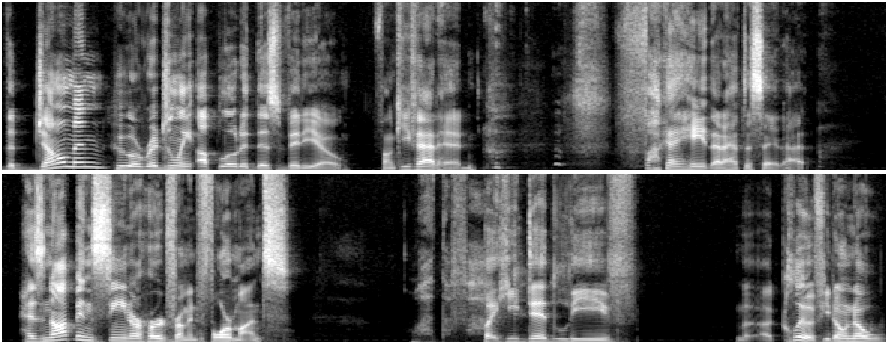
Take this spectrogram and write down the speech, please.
the gentleman who originally uploaded this video, Funky Fathead, fuck, I hate that I have to say that, has not been seen or heard from in four months. What the fuck? But he did leave a clue. If you don't know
